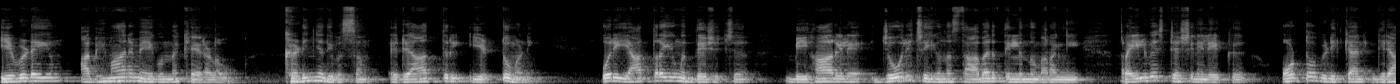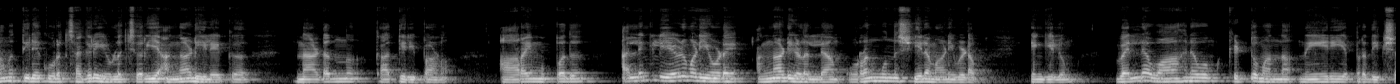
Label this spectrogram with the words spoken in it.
എവിടെയും അഭിമാനമേകുന്ന കേരളവും. കഴിഞ്ഞ ദിവസം രാത്രി എട്ടു മണി ഒരു യാത്രയും ഉദ്ദേശിച്ച് ബീഹാറിലെ ജോലി ചെയ്യുന്ന സ്ഥാപനത്തിൽ നിന്നും ഇറങ്ങി റെയിൽവേ സ്റ്റേഷനിലേക്ക് ഓട്ടോ പിടിക്കാൻ ഗ്രാമത്തിലെ കുറച്ചകലെയുള്ള ചെറിയ അങ്ങാടിയിലേക്ക് നടന്ന് കാത്തിരിപ്പാണ്? ആറ് മുപ്പത് അല്ലെങ്കിൽ ഏഴ് മണിയോടെ അങ്ങാടികളെല്ലാം ഉറങ്ങുന്ന ശീലമാണിവിടം. എങ്കിലും വല്ല വാഹനവും കിട്ടുമെന്ന നേരിയ പ്രതീക്ഷ.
